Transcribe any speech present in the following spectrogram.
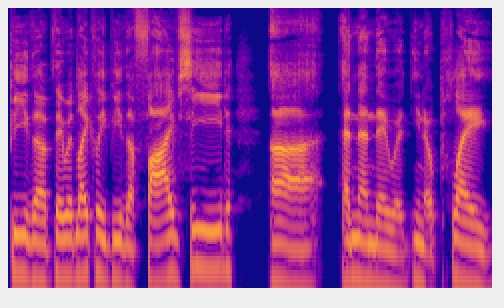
be the, they would likely be the five seed. Uh, and then they would, you know, play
